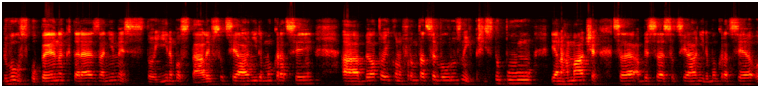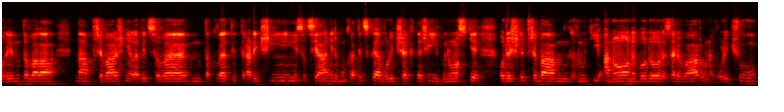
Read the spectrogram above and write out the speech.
dvou skupin, které za nimi stojí nebo stály v sociální demokracii a byla to i konfrontace dvou různých přístupů. Jan Hamáček chce, aby se sociální demokracie orientovala na převážně levicové, takové ty tradiční sociálně demokratické voliče, kteří v minulosti odešli třeba k hnutí ANO nebo do rezerváru nevoličů,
